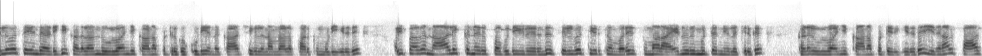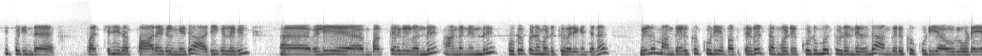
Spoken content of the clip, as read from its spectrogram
75 அடிக்கு கடலானது உள்வாங்கி காணப்பட்டிருக்கக்கூடிய அந்த காட்சிகளை நம்மளால பார்க்க முடிகிறது. குறிப்பாக நாளிக்கிணறு பகுதியிலிருந்து செல்வ தீர்த்தம் வரை சுமார் ஐநூறு மீட்டர் நீளத்திற்கு கடல் உள்வாங்கி காணப்பட்டிருக்கிறது. இதனால் பாசி படிந்த பச்சை நிற பாறைகள் மீது அதிக அளவில் வெளியே பக்தர்கள் வந்து அங்க நின்று புகைப்படம் எடுத்து வருகின்றனர். மேலும் அங்க இருக்கக்கூடிய பக்தர்கள் தங்களுடைய குடும்பத்துடன் இருந்து அங்க இருக்கக்கூடிய அவர்களுடைய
